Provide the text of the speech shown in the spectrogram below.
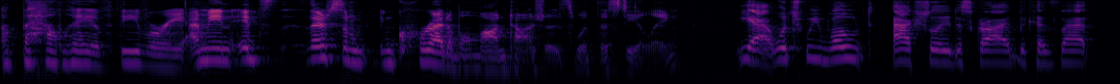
A ballet of thievery. I mean, it's there's some incredible montages with the stealing. Yeah, which we won't actually describe because that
